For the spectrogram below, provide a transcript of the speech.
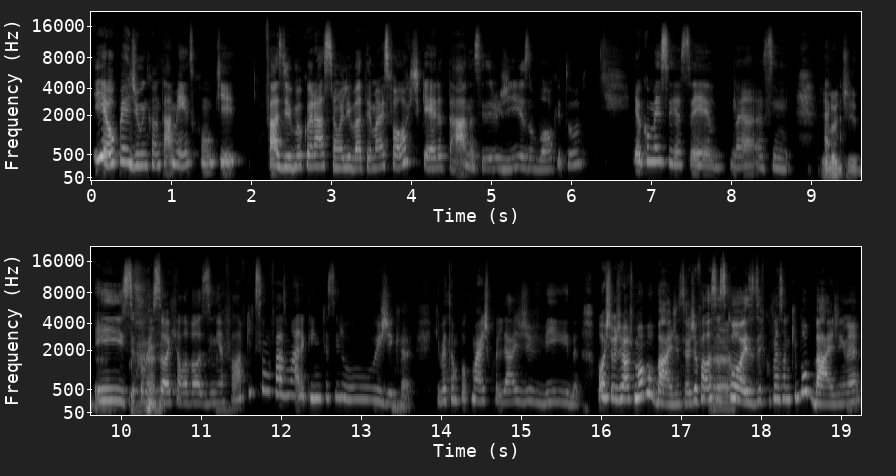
E eu perdi o encantamento com o que fazia o meu coração ali bater mais forte, que era estar nas cirurgias, no bloco e tudo eu comecei a ser, né, assim. Iludida. Isso, começou aquela vozinha a falar: por que você não faz uma área clínica cirúrgica? Que vai ter um pouco mais de qualidade de vida. Poxa, eu acho uma bobagem. Assim, eu falo essas é. coisas e fico pensando que bobagem, né?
